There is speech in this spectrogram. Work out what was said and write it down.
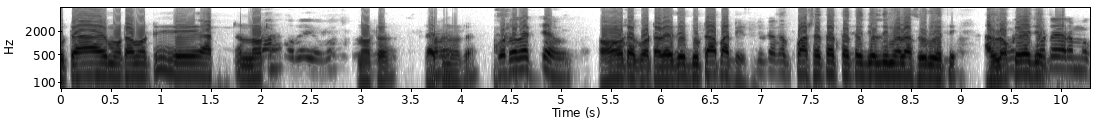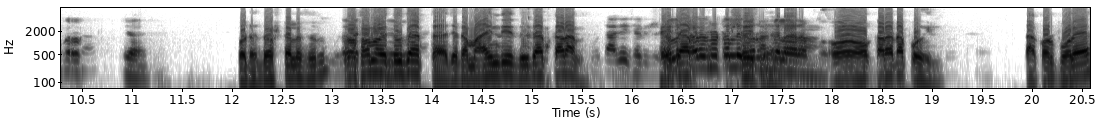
ওটা মোটামুটি আটটা নটা নটা রাত মানে- নটা। গোটা রাখতে হবে? হ্যাঁ ওটা গোটা রাতে দুটা পাশে তত জলদি মেলা শুরু হতে আর লোকে যে গোটা আরম্ভ শুরু। প্রথম ওই হাতটা যেটা মাইন দিয়ে দুধ হাত কাড়ান। ও কাড়াটা পহিল। তারপর পরে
